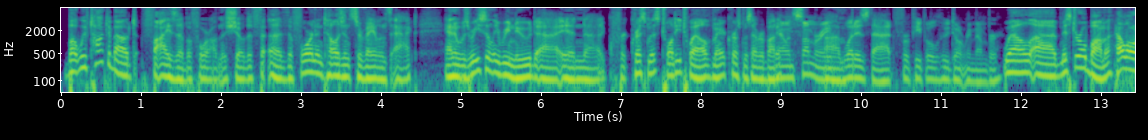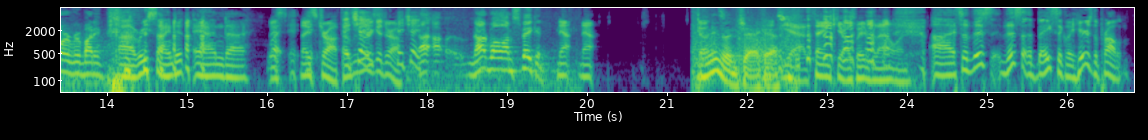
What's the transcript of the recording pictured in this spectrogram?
But we've talked about FISA before on the show, the uh, the Foreign Intelligence Surveillance Act, and it was recently renewed uh, in uh, for Christmas 2012. Merry Christmas, everybody! Now, in summary, um, what is that for people who don't remember? Well, uh, Mr. Obama, hello, everybody, uh, re-signed it, and uh, nice, nice drop. That hey, was Chase, a very good drop. Hey, Chase. not while I'm speaking. Now, now. He's a jackass. Yeah, thank you. I was waiting for that one. Uh, so this this basically here's the problem.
